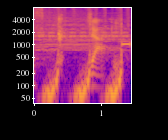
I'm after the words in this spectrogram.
disc jockey.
